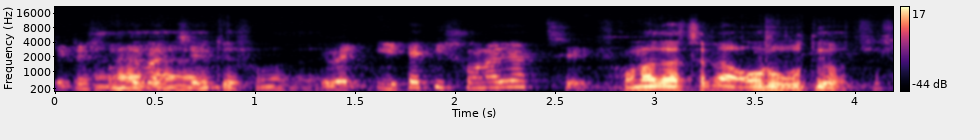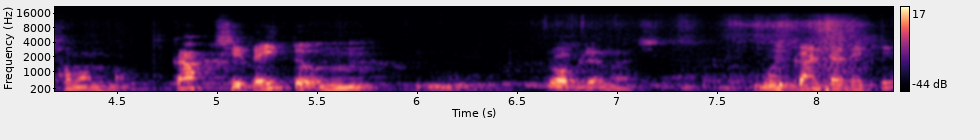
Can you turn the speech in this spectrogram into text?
এটা হ্যাঁ শুনতে হ্যাঁ পাচ্ছেন? এটা শোনা যায়। এবার এটা কি শোনা যাচ্ছে? শোনা যাচ্ছে না অনুভূতি হচ্ছে সামান্য। কাঁপছে তাই তো? হুম। প্রবলেম আছে। ওই কানটা দেখি।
